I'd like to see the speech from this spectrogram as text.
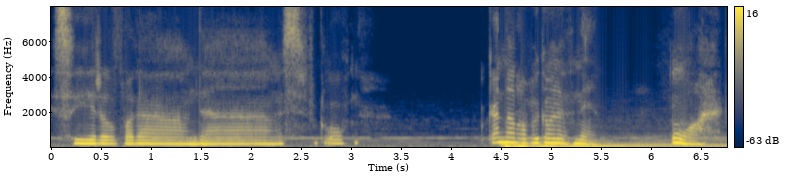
يصير الظلام دامس في قلوبنا. وكأنه رافقونا اثنين مو واحد.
